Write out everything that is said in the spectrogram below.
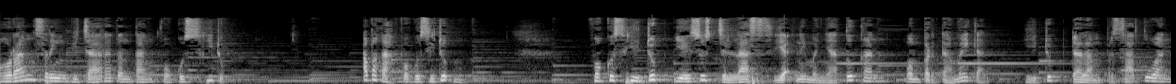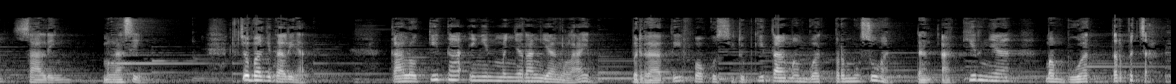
Orang sering bicara tentang fokus hidup. Apakah fokus hidupmu? Fokus hidup Yesus jelas yakni menyatukan, memperdamaikan, hidup dalam persatuan, saling mengasihi. Coba kita lihat. Kalau kita ingin menyerang yang lain, berarti fokus hidup kita membuat permusuhan dan akhirnya membuat terpecah.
